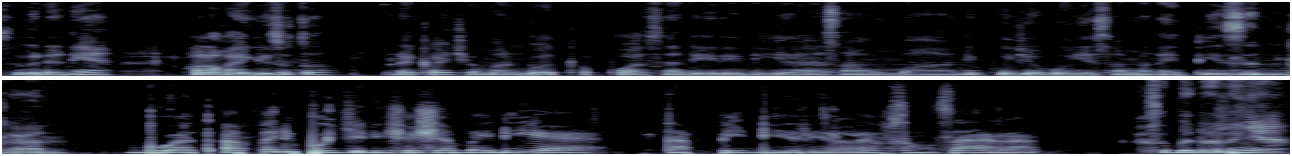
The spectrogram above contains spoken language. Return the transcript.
Sebenarnya kalau kayak gitu tuh mereka cuman buat kepuasan diri dia sama dipuja-puja sama netizen kan? Buat apa dipuji di sosial media? Tapi di real life sengsara. Sebenarnya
